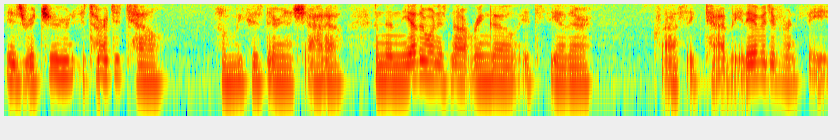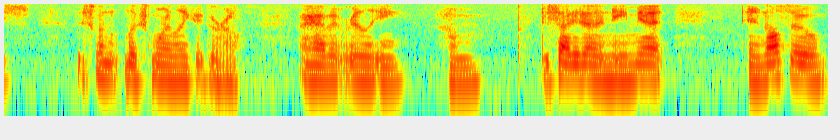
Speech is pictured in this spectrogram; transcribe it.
is Richard. It's hard to tell um, because they're in shadow. And then the other one is not Ringo, it's the other classic Tabby. They have a different face. This one looks more like a girl. I haven't really um, decided on a name yet. And also,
